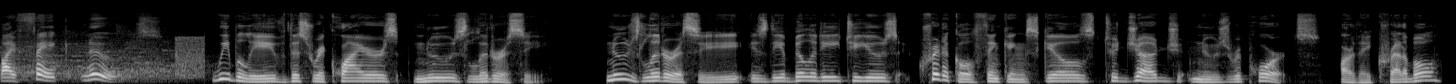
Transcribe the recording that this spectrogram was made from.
by fake news? We believe this requires news literacy. News literacy is the ability to use critical thinking skills to judge news reports. Are they credible?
